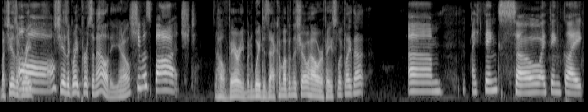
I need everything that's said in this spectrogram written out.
But she has a great, Aw. she has a great personality, you know? She was botched. Oh, very. But wait, does that come up in the show? How her face looked like that? Um, I think so. I think like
